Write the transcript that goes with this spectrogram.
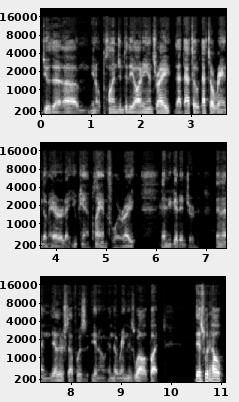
do the um, you know plunge into the audience, right? That that's a that's a random error that you can't plan for, right? And you get injured. And then the other stuff was you know in the ring as well. But this would help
